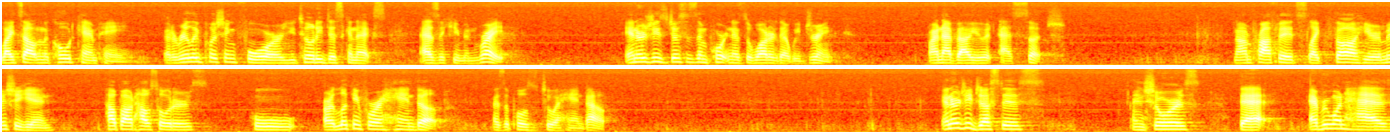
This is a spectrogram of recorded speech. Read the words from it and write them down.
Lights Out in the Cold campaign that are really pushing for utility disconnects as a human right. Energy is just as important as the water that we drink. Why not value it as such? Nonprofits like Thaw here in Michigan help out householders who are looking for a hand up as opposed to a handout. Energy justice ensures that everyone has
